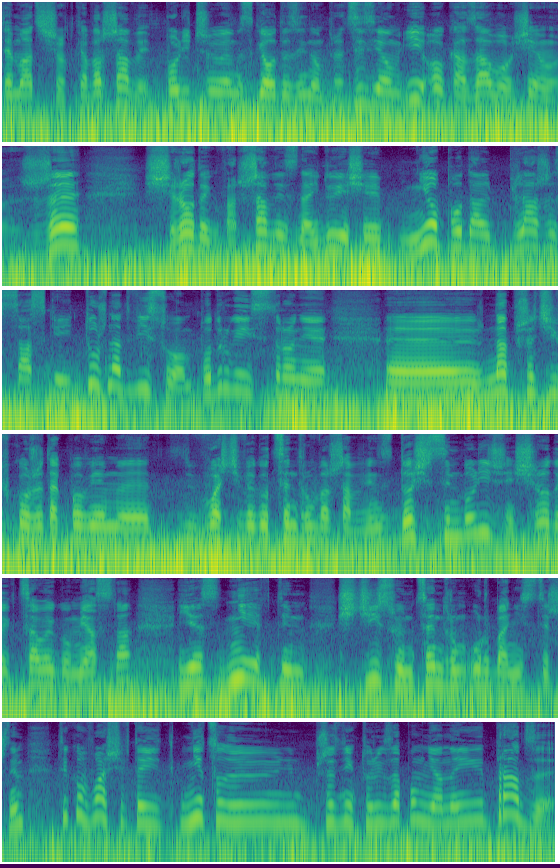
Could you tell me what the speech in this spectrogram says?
temat środka Warszawy. Policzyłem z geodezyjną precyzją i okazało się, że środek Warszawy znajduje się nieopodal plaży Saskiej, tuż nad Wisłą, po drugiej stronie e, naprzeciwko, że tak powiem, e, właściwego centrum Warszawy, więc dość symbolicznie środek całego miasta jest nie w tym ścisłym centrum urbanistycznym, tylko właśnie w tej nieco e, przez niektórych zapomnianej Pradze.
